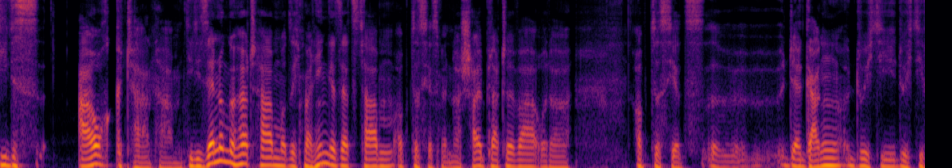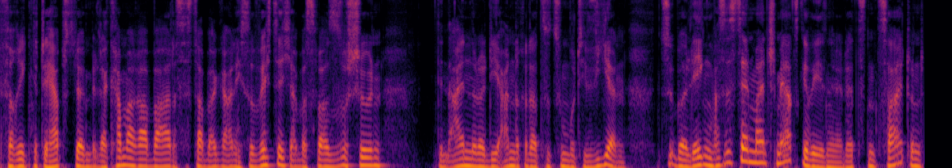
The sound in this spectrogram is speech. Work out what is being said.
die das auch getan haben, die die Sendung gehört haben und sich mal hingesetzt haben, ob das jetzt mit einer Schallplatte war oder ob das jetzt äh, der Gang durch die, durch die verregnete Herbstwelt mit der Kamera war, das ist dabei gar nicht so wichtig, aber es war so schön, den einen oder die andere dazu zu motivieren, zu überlegen, was ist denn mein Schmerz gewesen in der letzten Zeit und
